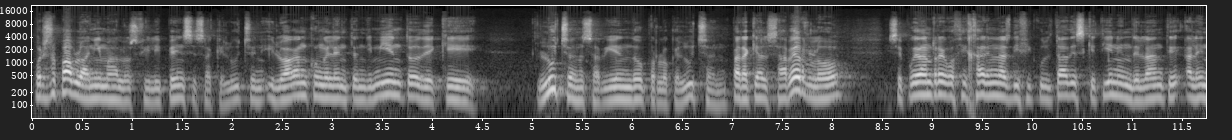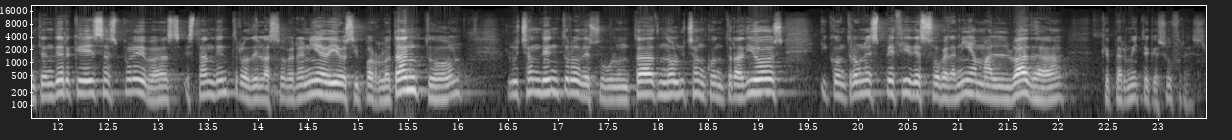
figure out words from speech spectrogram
Por eso Pablo anima a los filipenses a que luchen y lo hagan con el entendimiento de que luchan sabiendo por lo que luchan, para que al saberlo se puedan regocijar en las dificultades que tienen delante al entender que esas pruebas están dentro de la soberanía de Dios y por lo tanto luchan dentro de su voluntad, no luchan contra Dios y contra una especie de soberanía malvada que permite que sufras.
